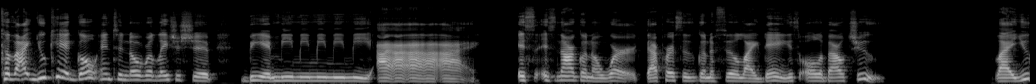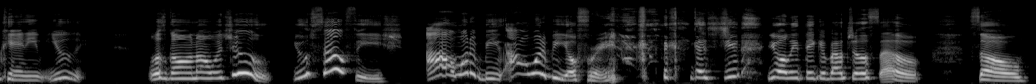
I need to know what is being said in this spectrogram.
Cause I you can't go into no relationship being me, me, me, me, me, I, I, I, I, I. It's it's not gonna work. That person's gonna feel like, dang, it's all about you. Like you can't even you what's going on with you? You selfish. I don't want to be I don't want to be your friend cuz you you only think about yourself. So,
